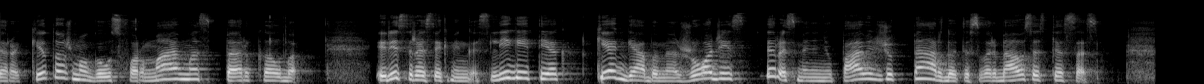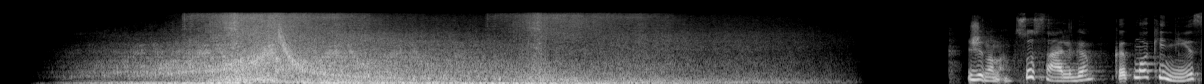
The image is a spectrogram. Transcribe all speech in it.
yra kito žmogaus formavimas per kalbą. Ir jis yra sėkmingas lygiai tiek, kiek gebame žodžiais ir asmeniniu pavyzdžiu perduoti svarbiausias tiesas. Žinoma, su sąlyga, kad mokinys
